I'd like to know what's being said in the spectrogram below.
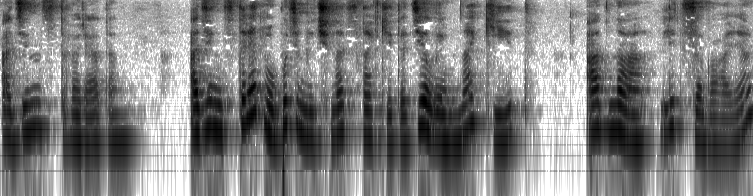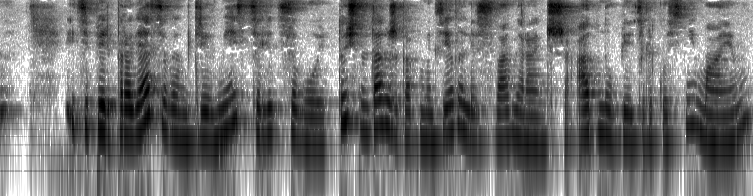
11 ряда. 11 ряд мы будем начинать с накида. Делаем накид, 1 лицевая и теперь провязываем 3 вместе лицевой. Точно так же, как мы делали с вами раньше. Одну петельку снимаем,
